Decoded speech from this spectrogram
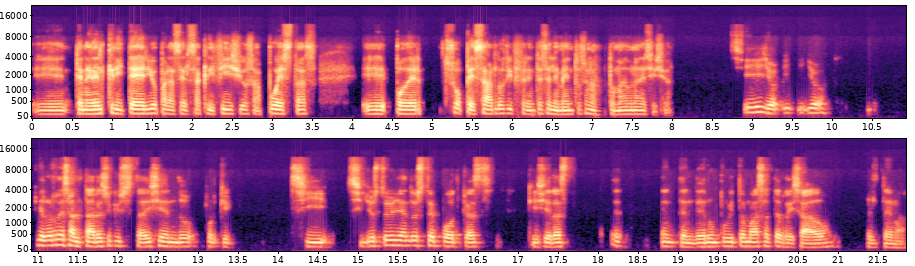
eh, tener el criterio para hacer sacrificios, apuestas, eh, poder sopesar los diferentes elementos en la toma de una decisión. Sí, yo, yo quiero resaltar eso que usted está diciendo, porque si, si yo estoy oyendo este podcast, quisieras eh, entender un poquito más aterrizado el tema.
